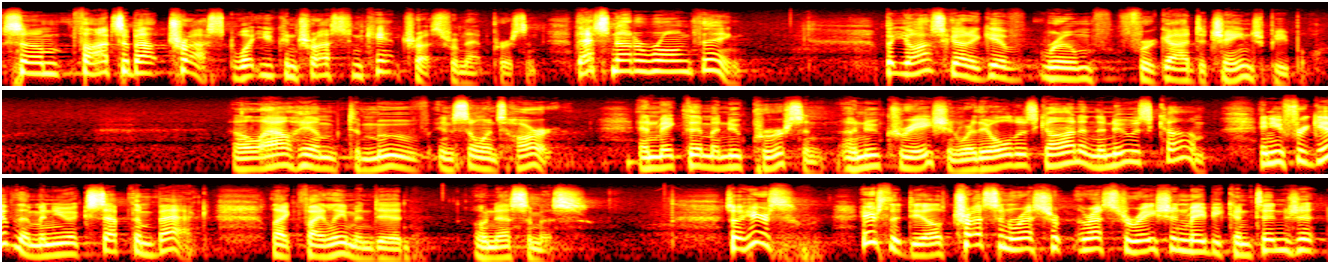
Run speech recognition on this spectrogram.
some thoughts about trust, what you can trust and can't trust from that person. That's not a wrong thing. But you also got to give room for God to change people and allow Him to move in someone's heart and make them a new person, a new creation, where the old is gone and the new has come. And you forgive them and you accept them back, like Philemon did Onesimus. So here's, here's the deal trust and rest- restoration may be contingent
